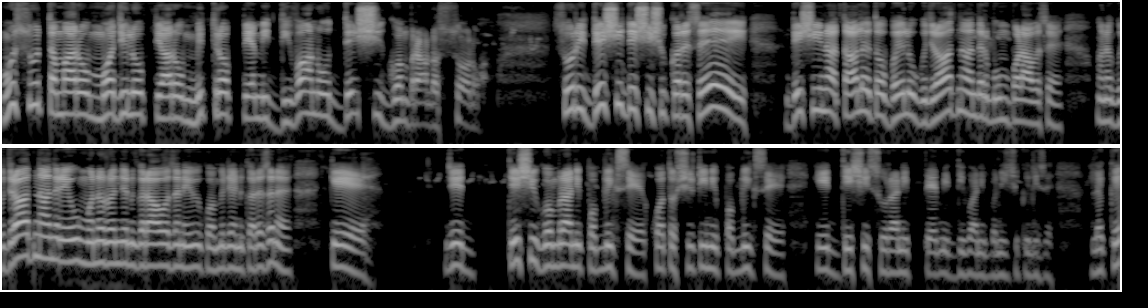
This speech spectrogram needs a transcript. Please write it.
હું છું તમારો મોજીલો, પ્યારો મિત્ર, પ્રેમી, દીવાનો, દેશી ગોમરાનો સોરો. સોરી, દેશી દેશી શું કરે છે? દેશીના તાલે તો ભયેલું ગુજરાતના અંદર બૂમ પડાવે છે અને ગુજરાતના અંદર એવું મનોરંજન કરાવે છે ને એવું કોમેડિયન કરે છે ને કે જે દેશી ગોમરાની પબ્લિક છે, કો તો સિટીની પબ્લિક છે, એ દેશી સુરાની પ્રેમી દીવાની બની ચૂકેલી છે. એટલે કે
